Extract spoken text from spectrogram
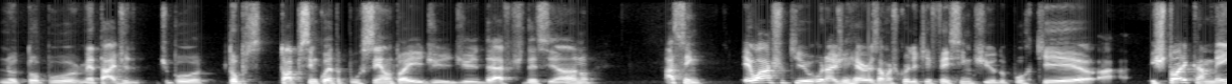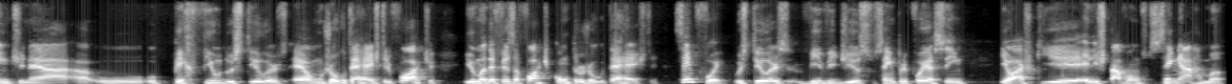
no topo, metade, tipo, top, top 50% aí de, de draft desse ano. Assim, eu acho que o Najee Harris é uma escolha que fez sentido, porque historicamente, né, a, a, o, o, perfil dos Steelers é um jogo terrestre forte e uma defesa forte contra o jogo terrestre. Sempre foi. Os Steelers vive disso, sempre foi assim. E eu acho que eles estavam sem arma,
